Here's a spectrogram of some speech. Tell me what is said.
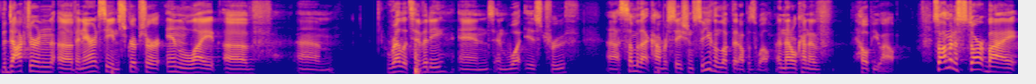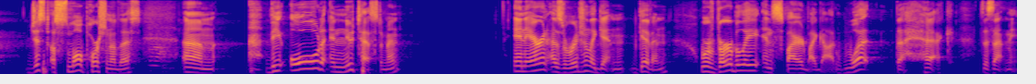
the doctrine of inerrancy in Scripture in light of um, relativity and, and what is truth. Uh, some of that conversation, so you can look that up as well, and that'll kind of help you out. So I'm going to start by just a small portion of this. Um, the Old and New Testament, inerrant as originally given, were verbally inspired by God. What the heck does that mean?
